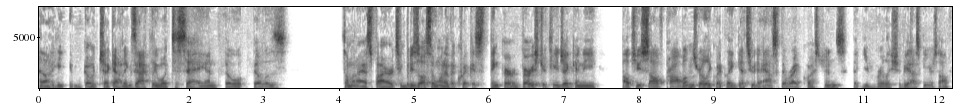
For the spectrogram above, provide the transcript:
Uh, he go check out exactly what to say, and Phil Phil is someone I aspire to. But he's also one of the quickest thinker, very strategic, and he helps you solve problems really quickly. Gets you to ask the right questions that you really should be asking yourself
